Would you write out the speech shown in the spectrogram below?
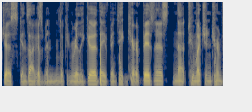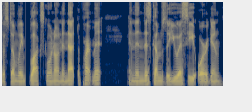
Just Gonzaga's been looking really good. They've been taking care of business. Not too much in terms of stumbling blocks going on in that department. And then this comes to USC Oregon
